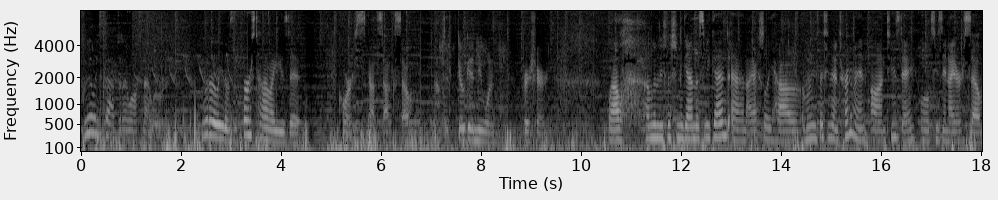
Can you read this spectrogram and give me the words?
really sad that I lost that lure. Literally, that was the first time I used it. Course, got stuck, so I'll have to go get a new one for sure. Well, I'm gonna be fishing again this weekend and I actually have, I'm gonna be fishing in a tournament on Tuesday, a little Tuesday nighter, so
